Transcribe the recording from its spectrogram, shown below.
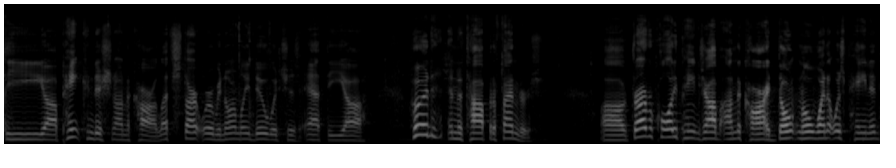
the uh, paint condition on the car. Let's start where we normally do, which is at the uh, hood and the top of the fenders. Uh, driver quality paint job on the car. I don't know when it was painted.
